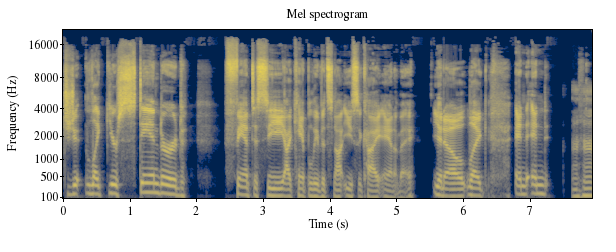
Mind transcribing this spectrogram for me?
j- like your standard fantasy i can't believe it's not isekai anime you know like and and hmm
